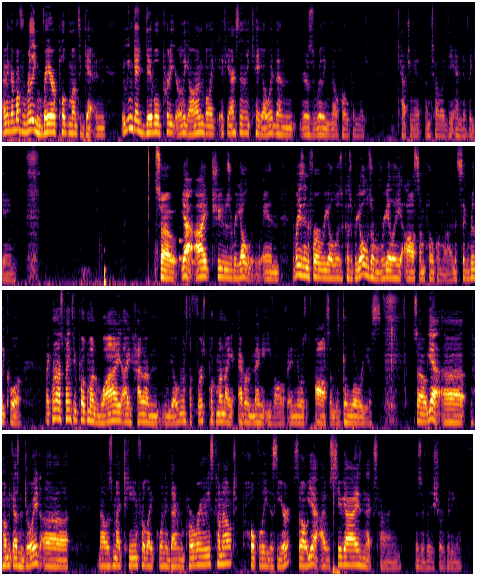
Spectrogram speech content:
I mean, they're both really rare Pokemon to get, and you can get Gible pretty early on, but like if you accidentally KO it, then there's really no hope in like catching it until like the end of the game. So yeah, I choose Riolu, and the reason for Riolu is because Riolu is a really awesome Pokemon. It's like really cool. Like when I was playing through Pokemon Y, I had a Riolu. It was the first Pokemon I ever Mega Evolved, and it was awesome. It was glorious. So yeah, uh, hope you guys enjoyed. Uh, that was my team for like when the Diamond and Pearl release come out, hopefully this year. So yeah, I will see you guys next time. This is a really short video.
